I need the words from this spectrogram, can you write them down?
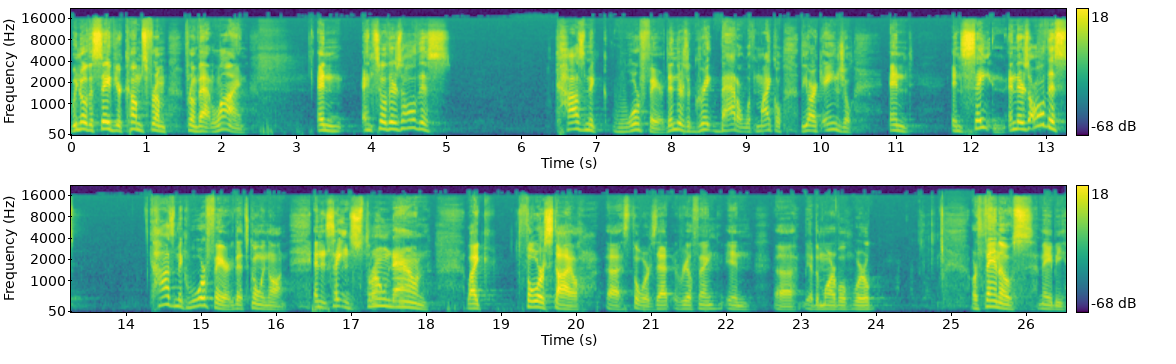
We know the Savior comes from, from that line. And, and so there's all this cosmic warfare. Then there's a great battle with Michael, the archangel, and, and Satan. And there's all this cosmic warfare that's going on. And then Satan's thrown down like Thor style. Uh, Thor, is that a real thing in uh, the Marvel world? Or Thanos, maybe.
